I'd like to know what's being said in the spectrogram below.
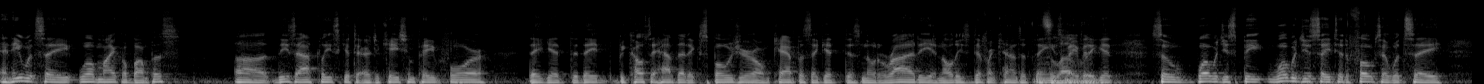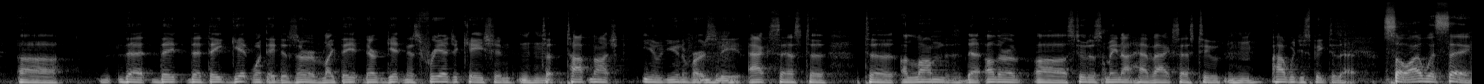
And he would say, "Well, Michael Bumpus, uh, these athletes get their education paid for. They get the, they because they have that exposure on campus. They get this notoriety and all these different kinds of things. Maybe they get. So, what would you speak? What would you say to the folks that would say uh, that they that they get what they deserve? Like they they're getting this free education, Mm-hmm. to top notch you know university, access to to alum that other uh, students may not have access to. Mm-hmm. How would you speak to that? So I would say,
